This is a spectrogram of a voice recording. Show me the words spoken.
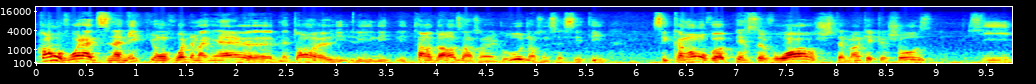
quand on voit la dynamique, puis on voit de manière, euh, mettons, euh, les- les tendances dans un groupe, dans une société, c'est comment on va percevoir justement quelque chose qui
